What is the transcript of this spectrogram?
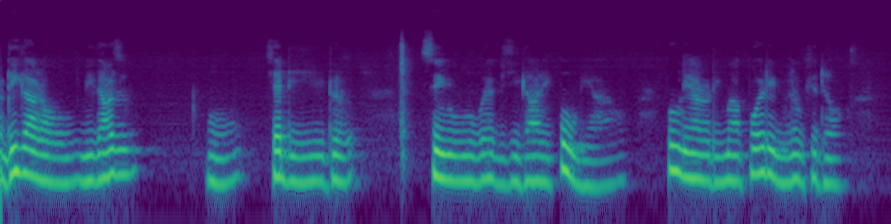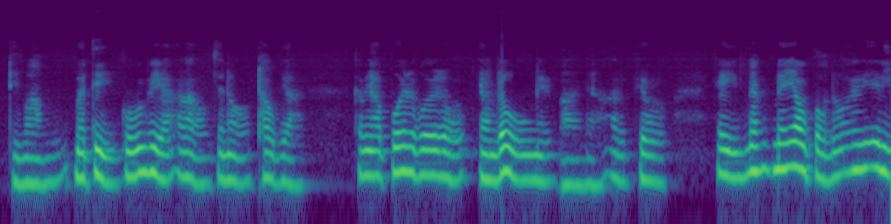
အဓိကတော့မိသားစုဟိုရက်ဒီအတွက်စင်ကိုပဲပြည်ကားတွေပို့နေရအောင်ပို့နေရတော့ဒီမှာပွဲတွေမလုပ်ဖြစ်တော့ဒီမှာမသိကိုဝင်းပင်ကအဲ့ဒါကိုကျွန်တော်ထောက်ပြတယ် ခင်ဗျာပွဲတစ်ပွဲတော့ရန်လုံးနေပါညာအဲ့လိုပြောအဲ့နှစ်နှစ်ယောက်ပေါ့နော်အဲ့ဒီအဲ့ဒီ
